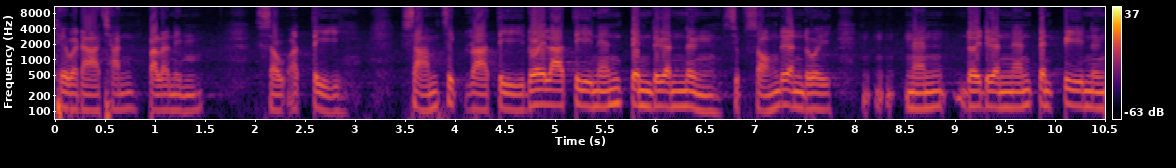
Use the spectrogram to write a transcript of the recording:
เทวดาชั้นปรนิมสวัตตี 30 ราตรี โดยราตรีนั้นเป็นเดือนหนึ่ง12เดือนโดยนั้น โดยเดือนนั้นเป็นปีหนึ่ง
